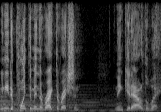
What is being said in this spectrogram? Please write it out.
We need to point them in the right direction and then get out of the way.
